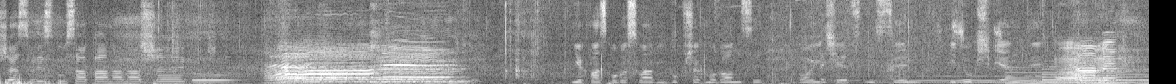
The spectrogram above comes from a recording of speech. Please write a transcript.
przez Chrystusa Pana naszego. Niech Was błogosławi Bóg Wszechmogący, Ojciec i Syn i Duch Święty. Amen.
